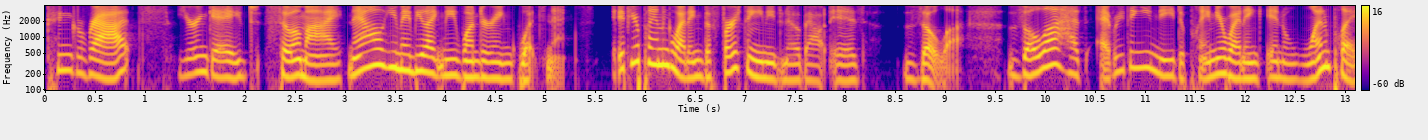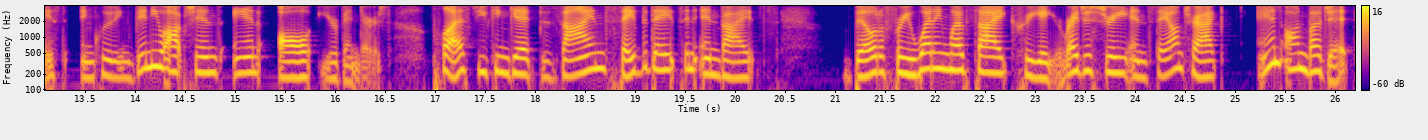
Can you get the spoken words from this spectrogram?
Congrats. You're engaged. So am I. Now you may be like me wondering what's next. If you're planning a wedding, the first thing you need to know about is Zola. Zola has everything you need to plan your wedding in one place, including venue options and all your vendors. Plus, you can get designs, save the dates and invites, build a free wedding website, create your registry, and stay on track and on budget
